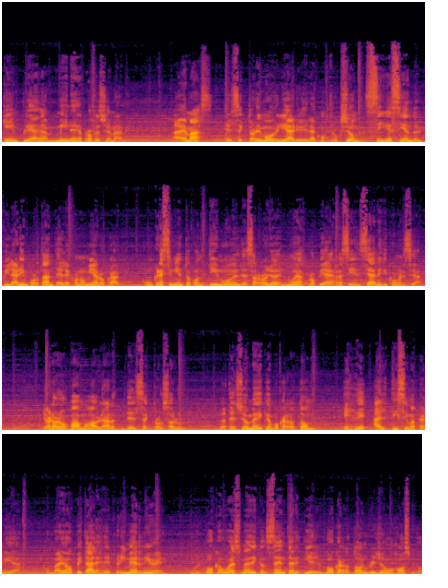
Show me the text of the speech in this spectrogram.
que emplean a miles de profesionales. Además, el sector inmobiliario y de la construcción sigue siendo el pilar importante de la economía local, un crecimiento continuo en el desarrollo de nuevas propiedades residenciales y comerciales. Y ahora nos vamos a hablar del sector salud. La atención médica en Boca Ratón es de altísima calidad, con varios hospitales de primer nivel, como el Boca West Medical Center y el Boca Raton Regional Hospital,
